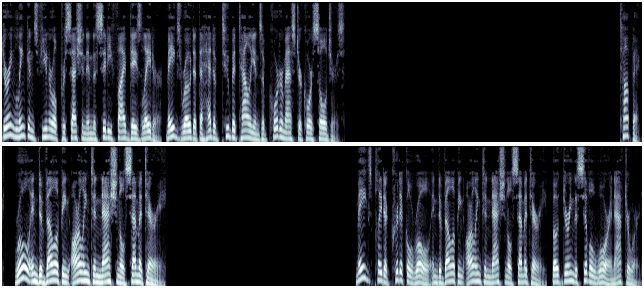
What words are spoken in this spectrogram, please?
During Lincoln's funeral procession in the city five days later, Meigs rode at the head of two battalions of Quartermaster Corps soldiers. Role in developing Arlington National Cemetery Meigs played a critical role in developing Arlington National Cemetery, both during the Civil War and afterward.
